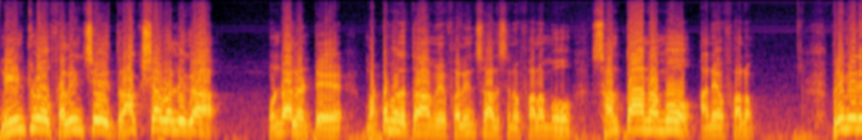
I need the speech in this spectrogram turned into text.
నీ ఇంట్లో ఫలించే ద్రాక్షవల్లిగా ఉండాలంటే మొట్టమొదట ఆమె ఫలించాల్సిన ఫలము సంతానము అనే ఫలం. ప్రియమైన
